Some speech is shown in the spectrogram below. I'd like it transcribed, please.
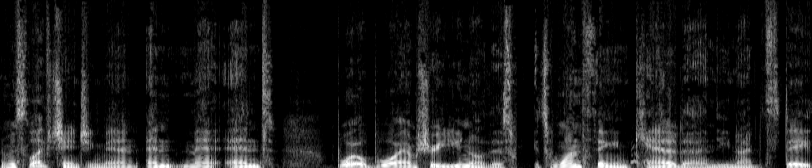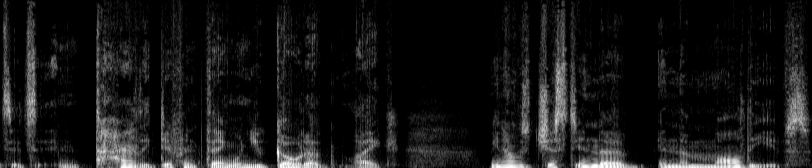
I mean, it's life changing, man. And man, and boy, oh boy, I'm sure you know this. It's one thing in Canada and the United States. It's an entirely different thing when you go to like. I mean, I was just in the in the Maldives,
